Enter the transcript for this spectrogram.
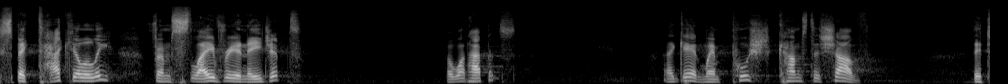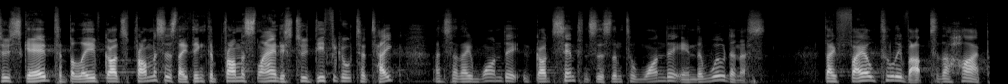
spectacularly from slavery in Egypt. But what happens? Again, when push comes to shove, they're too scared to believe God's promises. They think the promised land is too difficult to take. And so they wander, God sentences them to wander in the wilderness. They failed to live up to the hype.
